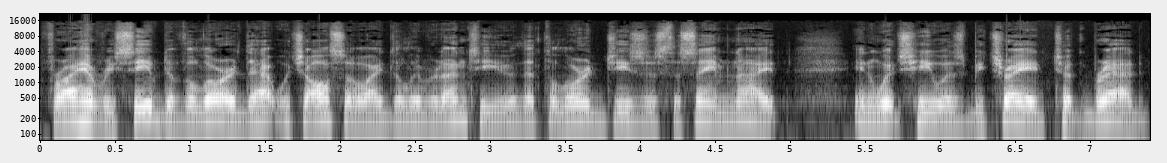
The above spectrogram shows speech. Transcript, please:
For I have received of the Lord that which also I delivered unto you, that the Lord Jesus the same night in which he was betrayed took bread.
